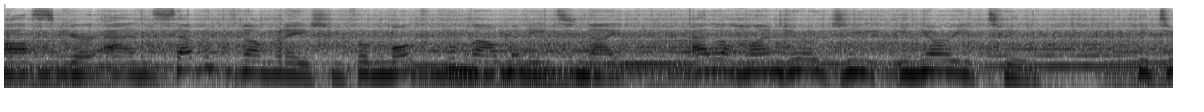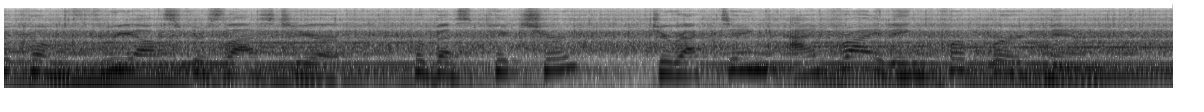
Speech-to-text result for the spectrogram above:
Oscar and seventh nomination for multiple nominee tonight, Alejandro G. Iñárritu. He took home three Oscars last year for Best Picture, Directing, and Writing for Birdman.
